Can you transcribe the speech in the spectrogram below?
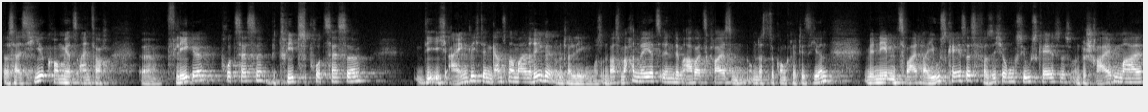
Das heißt, hier kommen jetzt einfach äh, Pflegeprozesse, Betriebsprozesse, die ich eigentlich den ganz normalen Regeln unterlegen muss. Und was machen wir jetzt in dem Arbeitskreis, um, das zu konkretisieren? Wir nehmen zwei, drei Use Cases, Versicherungs-Use Cases und beschreiben mal,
